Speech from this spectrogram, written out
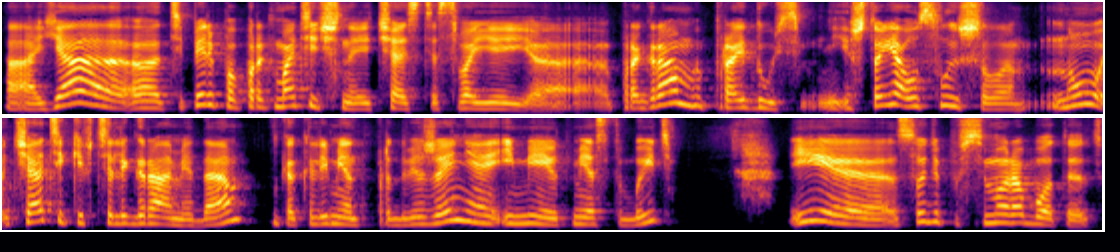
А, я э, теперь по прагматичной части своей э, программы пройдусь. И что я услышала? Ну, чатики в Телеграме, да, как элемент продвижения, имеют место быть и, судя по всему, работают.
